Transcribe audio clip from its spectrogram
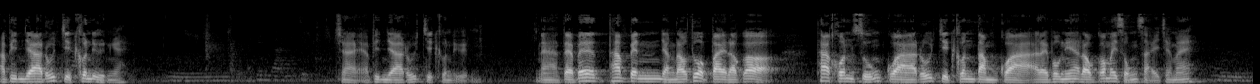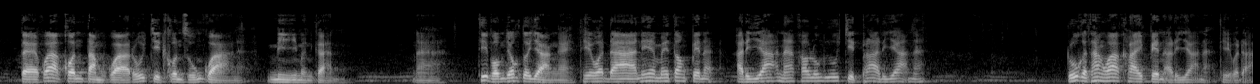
อภิญญารู้จิตคนอื่นไงใช่อภิญญารู้จิตคนอื่นนะแต่ถ้าเป็นอย่างเราทั่วไปเราก็ถ้าคนสูงกว่ารู้จิตคนต่ำกว่า อะไรพวกนี้เราก็ไม่สงสัยใช่ไหมแต่ว่าคนต่ำกว่ารู้จิตคนสูงกว่านะ่ะมีเหมือนกันนะที่ผมยกตัวอย่างไง เทวดาเนี่ยไม่ต้องเป็นอริยะนะเขารู้จิตพระอริยะนะ รู้กระทั่งว่าใครเป็นอริยะนะเทวดา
